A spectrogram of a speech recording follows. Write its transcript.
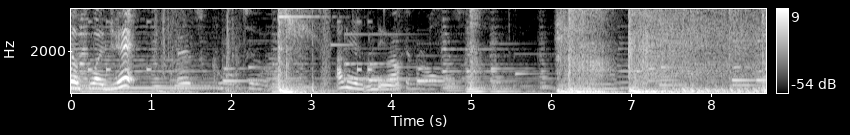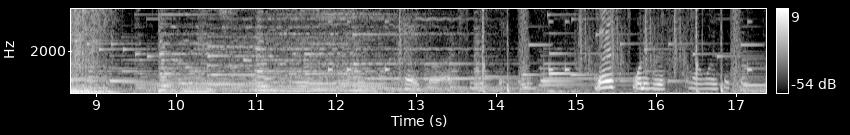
Looks legit. It's cool too. I can just do. Rock and roll. Okay, so that's this thing. This, what is this? On, what is this thing?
